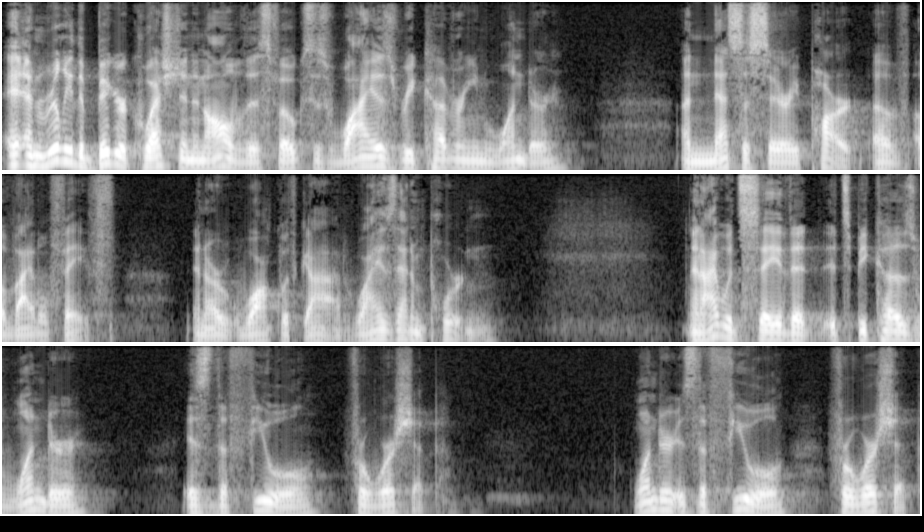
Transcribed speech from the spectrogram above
And really, the bigger question in all of this, folks, is why is recovering wonder a necessary part of a vital faith in our walk with God? Why is that important? And I would say that it's because wonder is the fuel for worship. Wonder is the fuel for worship.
